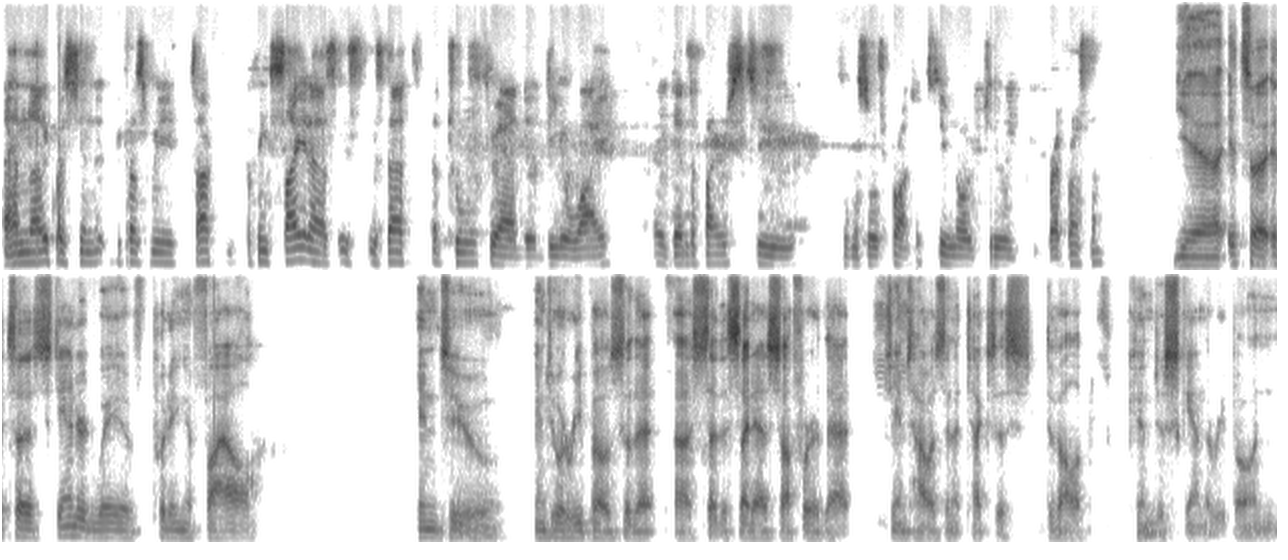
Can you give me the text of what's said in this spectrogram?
I have another question because we talked, I think CITES, is, is that a tool to add the DOI identifiers to open source projects in order to reference them? Yeah, it's a, it's a standard way of putting a file into, into a repo so that uh, set the CiteAs software that James Howison at Texas developed can just scan the repo and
